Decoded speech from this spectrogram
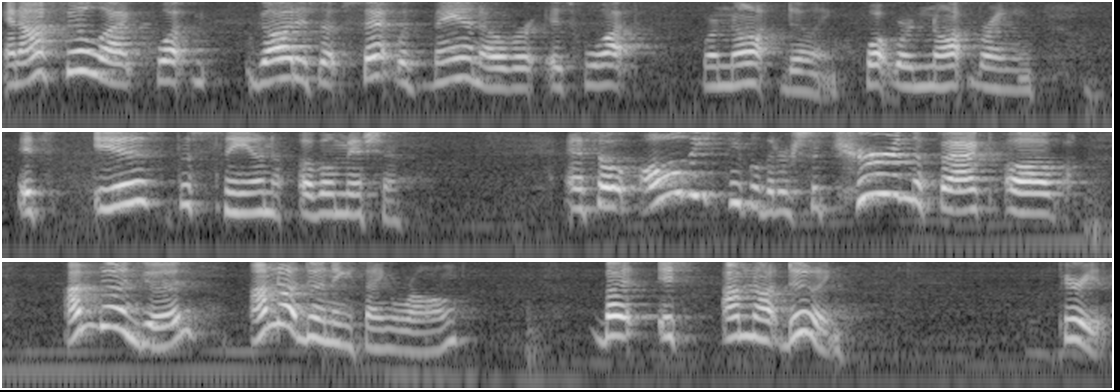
and I feel like what God is upset with man over is what we're not doing, what we're not bringing, it is the sin of omission. And so, all these people that are secure in the fact of, I'm doing good, I'm not doing anything wrong, but it's, I'm not doing. Period.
